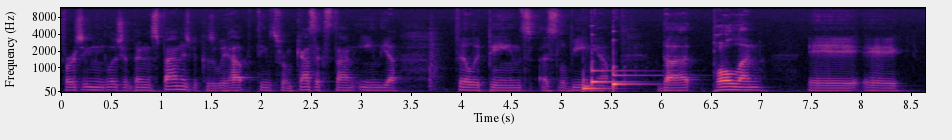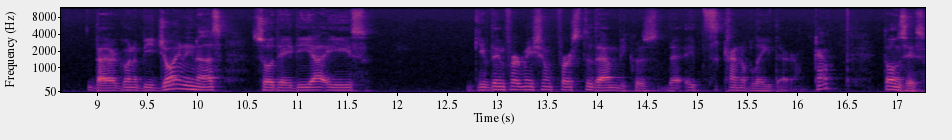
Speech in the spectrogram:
first in English and then in Spanish, because we have teams from Kazakhstan, India, Philippines, Slovenia, that Poland, uh, uh, that are going to be joining us. So the idea is give the information first to them because it's kind of late there. Okay. Entonces,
